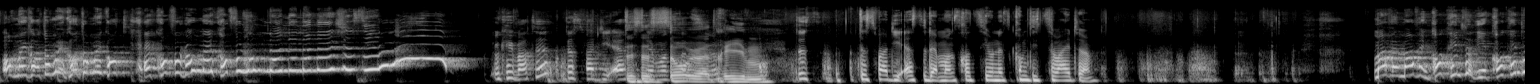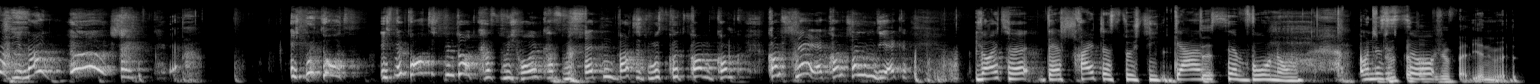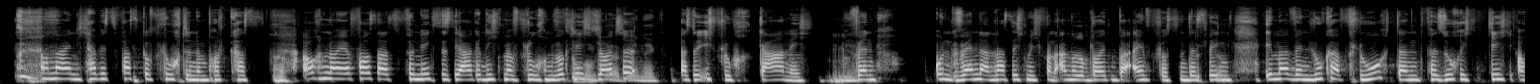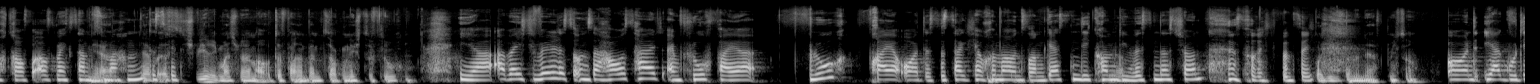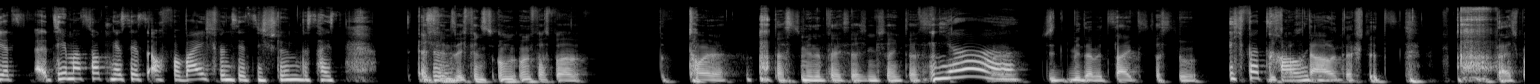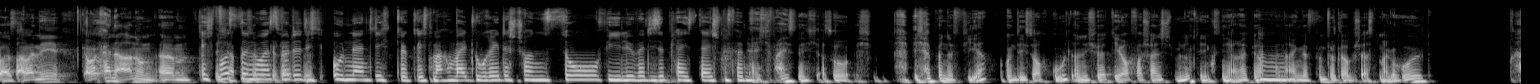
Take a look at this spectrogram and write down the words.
Oh mein Gott, oh mein Gott, oh mein Gott! Er kommt von oben, er kommt von oben! Nein, nein, nein, nein, schieß ihn! Okay, warte. Das war die erste Das ist so Demonstration. übertrieben. Das, das war die erste Demonstration. Jetzt kommt die zweite. Marvin, Marvin, guck hinter dir, guck hinter dir. Nein! Scheiße. Ich bin tot. Ich bin tot, ich bin tot. Kannst du mich holen? Kannst du mich retten? Warte, du musst kurz kommen. Komm, komm schnell. Er kommt schon um die Ecke. Leute, der schreit das durch die ganze Wohnung. Und es ist das, so, ich verlieren würde. oh nein, ich habe jetzt fast geflucht in dem Podcast. Auch ein neuer Vorsatz für nächstes Jahr, nicht mehr fluchen. Wirklich, Leute. wenig. Also ich fluche gar nicht. Ja. Wenn, und wenn, dann lasse ich mich von anderen Leuten beeinflussen. Deswegen, immer wenn Luca flucht, dann versuche ich dich auch darauf aufmerksam zu machen. Ja, Das es ist schwierig manchmal beim Autofahren und beim Zocken nicht zu fluchen. ja, aber ich will, dass unser Haushalt ein fluchfreier, fluchfreier Ort ist. Das sage ich auch immer unseren Gästen, die kommen, die wissen das schon. das ist richtig witzig. Boah, die Sonne nervt mich so. Und ja gut, jetzt äh, Thema Zocken ist jetzt auch vorbei. Ich finde es jetzt nicht schlimm. Das heißt, Ich also- finde es ich find's un unfassbar toll, dass du mir eine Playstation geschenkt hast. ja, Weil du mir damit zeigst, dass du ich mich vertraue auch da unterstützt. Nein, Spaß. Aber nee, aber keine Ahnung. Ähm, Ich hab wusste nur, es würde dich unendlich glücklich machen, weil du redest schon so viel über diese PlayStation 5. Ja, ich weiß nicht. Also ich, ich habe eine 4 und die ist auch gut und ich werde die auch wahrscheinlich benutzen die nächsten Jahre. Ich habe mir auch Mhm. meine eigene 5 glaube ich, erstmal geholt.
